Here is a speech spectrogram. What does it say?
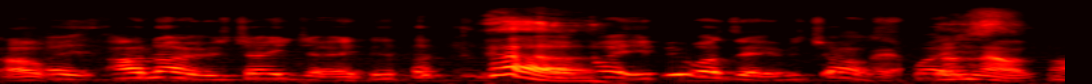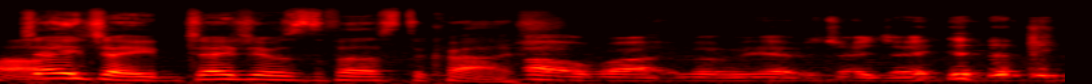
oh. Wait, oh no, it was JJ. Yeah. Oh, wait, who was it? It was Josh. Wait, Wait. I'm. JJ. JJ was the first to crash. Oh right, well, yeah, it was JJ.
